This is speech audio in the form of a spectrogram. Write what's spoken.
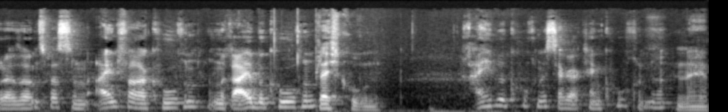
oder sonst was, so ein einfacher Kuchen, ein Reibekuchen. Blechkuchen. Reibekuchen ist ja gar kein Kuchen, ne? Nee.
